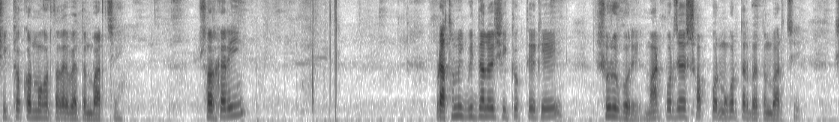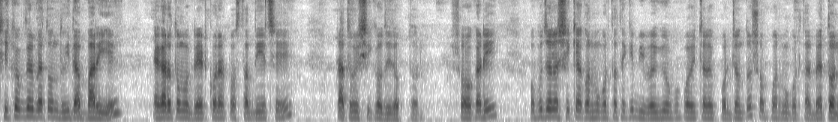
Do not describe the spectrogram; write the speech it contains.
শিক্ষক কর্মকর্তাদের বেতন বাড়ছে। সরকারি প্রাথমিক বিদ্যালয়ের শিক্ষক থেকে শুরু করে। মাঠ পর্যায়ে সব কর্মকর্তার বেতন বাড়ছে। শিক্ষকদের বেতন দুই ধাপ বাড়িয়ে এগারোতম গ্রেড করার প্রস্তাব দিয়েছে প্রাথমিক শিক্ষা অধিদপ্তর। সহকারী উপজেলা শিক্ষা কর্মকর্তা থেকে বিভাগীয় উপপরিচালক পর্যন্ত সব কর্মকর্তার বেতন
